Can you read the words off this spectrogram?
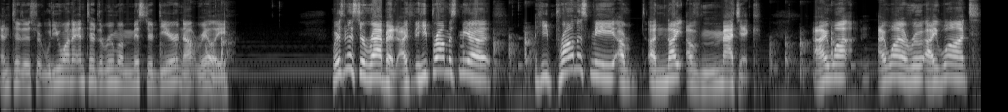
Enter this room. Would you want to enter the room of Mr. Deer? Not really. Where's Mr. Rabbit? I he promised me a he promised me a a night of magic. I want I want a ru I want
